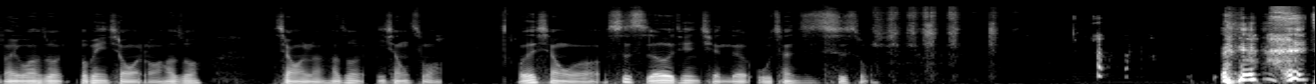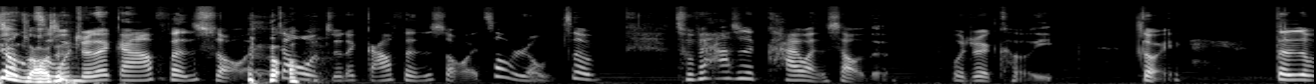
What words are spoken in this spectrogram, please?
然后你问他说，宝贝，你想完了吗？他说想完了。他说你想什么？我在想我四十二天前的午餐是吃什么。哎、这样子我觉得跟他分手、欸，这样我觉得跟他分手、哎，这种人这，除非他是开玩笑的，我觉得可以，对，但是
